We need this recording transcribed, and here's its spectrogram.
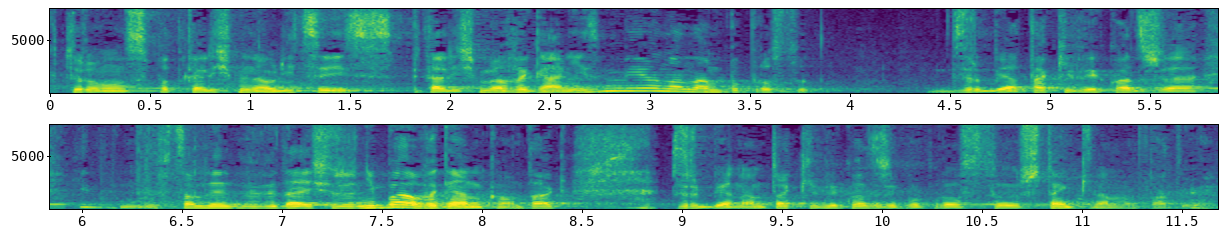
którą spotkaliśmy na ulicy i spytaliśmy o weganizm i ona nam po prostu zrobiła taki wykład, że wcale wydaje się, że nie była weganką, tak? Zrobiła nam taki wykład, że po prostu szczęki nam opadły.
